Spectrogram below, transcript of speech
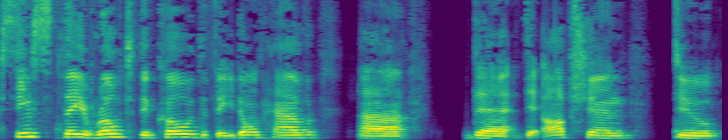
since they wrote the code, they don't have uh, the the option to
